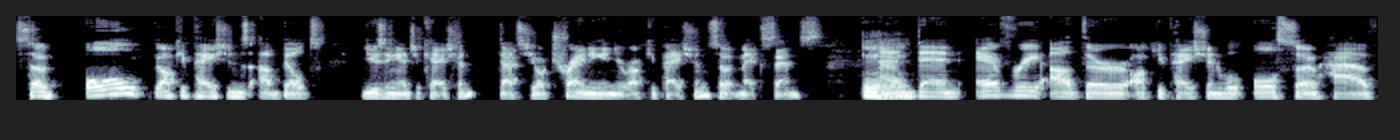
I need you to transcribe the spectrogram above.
So all occupations are built using education. That's your training in your occupation. So it makes sense. Mm-hmm. And then every other occupation will also have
